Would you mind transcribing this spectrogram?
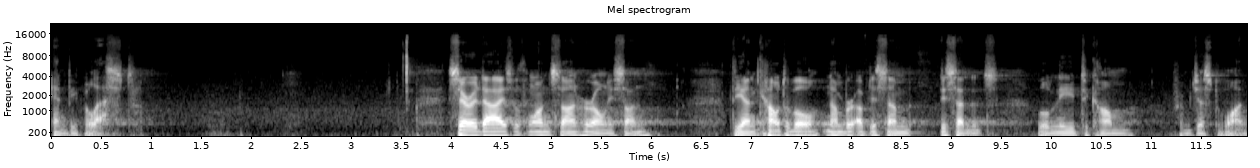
and be blessed. Sarah dies with one son, her only son. The uncountable number of descendants will need to come from just one.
